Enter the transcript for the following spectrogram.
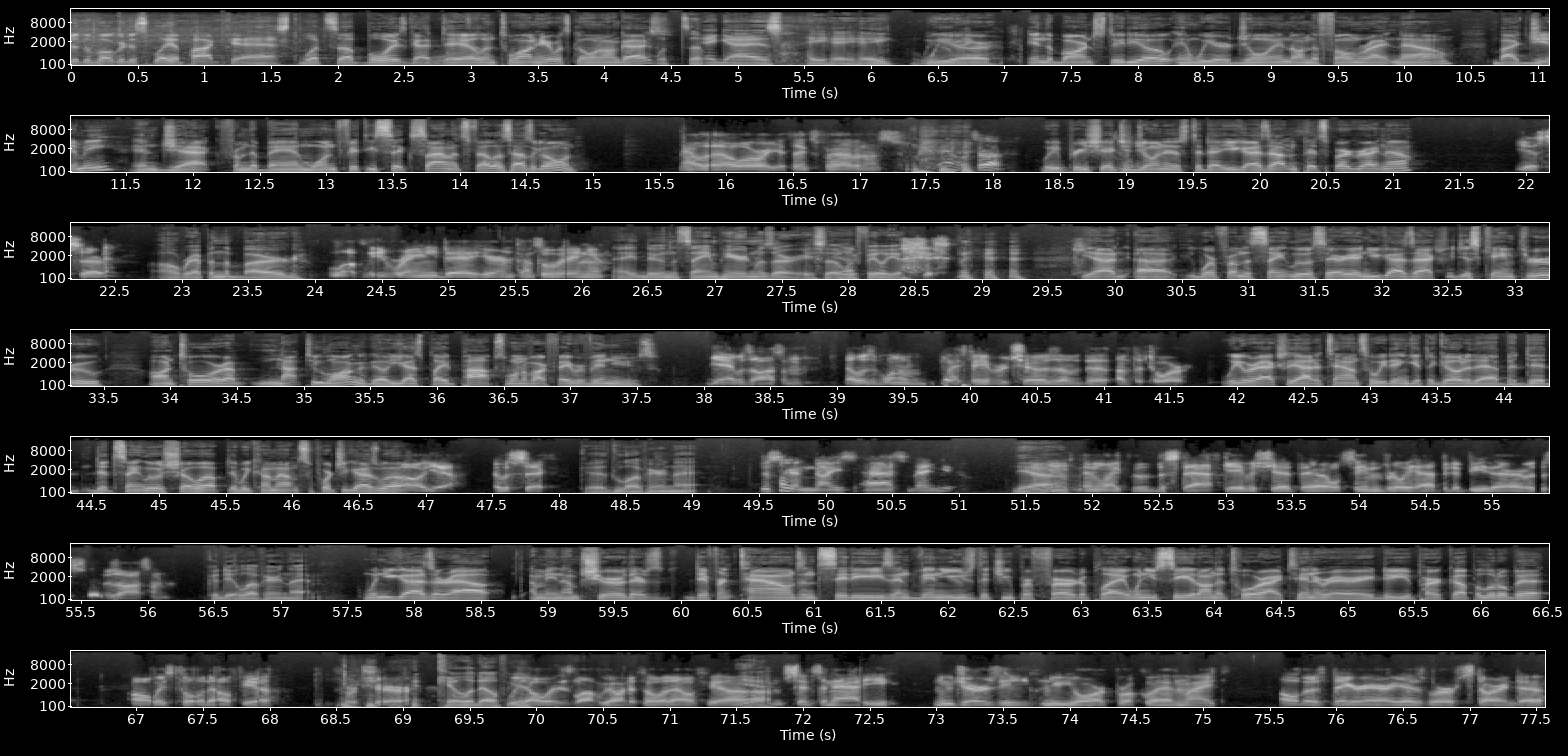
To the Vulgar Display of Podcast. What's up, boys? Got Dale and Tuan here. What's going on, guys? What's up? Hey guys, Hey, hey, hey. we are in the barn studio, and we are joined on the phone right now by Jimmy and Jack from the band 156 Silence. Fellas, how's it going? How the hell are you? Thanks for having us. yeah, what's up? We appreciate you joining us today. You guys out in Pittsburgh right now? Yes, sir. All repping the burg. Lovely rainy day here in Pennsylvania. Hey, doing the same here in Missouri, so we feel you. Yeah, uh, we're from the St. Louis area, and you guys actually just came through on tour uh, not too long ago. You guys played Pops, one of our favorite venues. Yeah, it was awesome. That was one of my favorite shows of the of the tour. We were actually out of town, so we didn't get to go to that. But did did St. Louis show up? Did we come out and support you guys well? Oh yeah, it was sick. Good. Love hearing that. Just like a nice ass menu. yeah. Mhm. And like the, the staff gave a shit. They all seemed really happy to be there. It was it was awesome. Good deal. Love hearing that. When you guys are out, I mean, I'm sure there's different towns and cities and venues that you prefer to play. When you see it on the tour itinerary, do you perk up a little bit? Always Philadelphia, for sure. Philadelphia. we always love going to Philadelphia, Yeah. um, Cincinnati, New Jersey, New York, Brooklyn, like all those bigger areas. We're starting to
